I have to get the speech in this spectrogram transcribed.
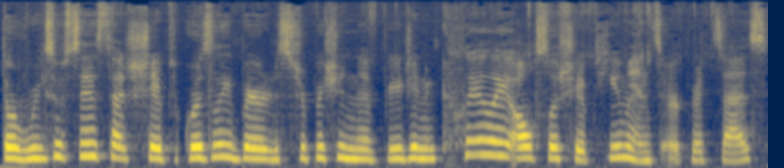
The resources that shaped grizzly bear distribution in the region clearly also shaped humans, Urquhart says,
